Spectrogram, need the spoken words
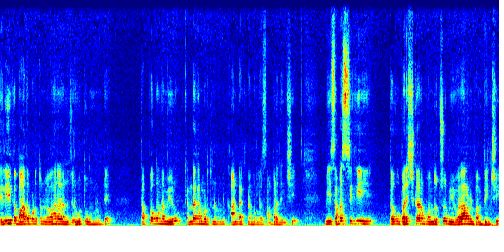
తెలియక బాధపడుతున్న వ్యవహారాలను జరుగుతూ ఉండుంటే తప్పకుండా మీరు కింద కనబడుతున్నటువంటి కాంటాక్ట్ నెంబర్లకు సంప్రదించి మీ సమస్యకి తగు పరిష్కారం పొందొచ్చు మీ వివరాలను పంపించి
